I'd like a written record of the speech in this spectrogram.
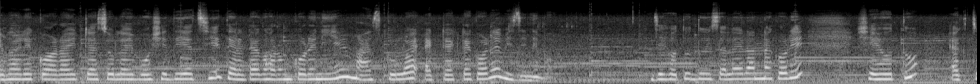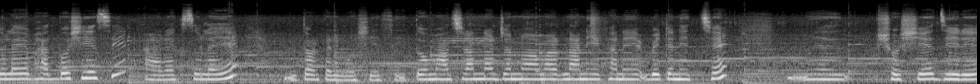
এবারে কড়াইটা চুলায় বসে দিয়েছি, তেলটা গরম করে নিয়ে মাছগুলো একটা একটা করে ভিজে নেব। যেহেতু দুই চুলায় রান্না করি, সেহেতু এক চুলায় ভাত বসিয়েছি আর এক চুলায় তরকারি বসিয়েছি। তো মাছ রান্নার জন্য আমার নানি এখানে বেটে নিচ্ছে সর্ষে, জিরে,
